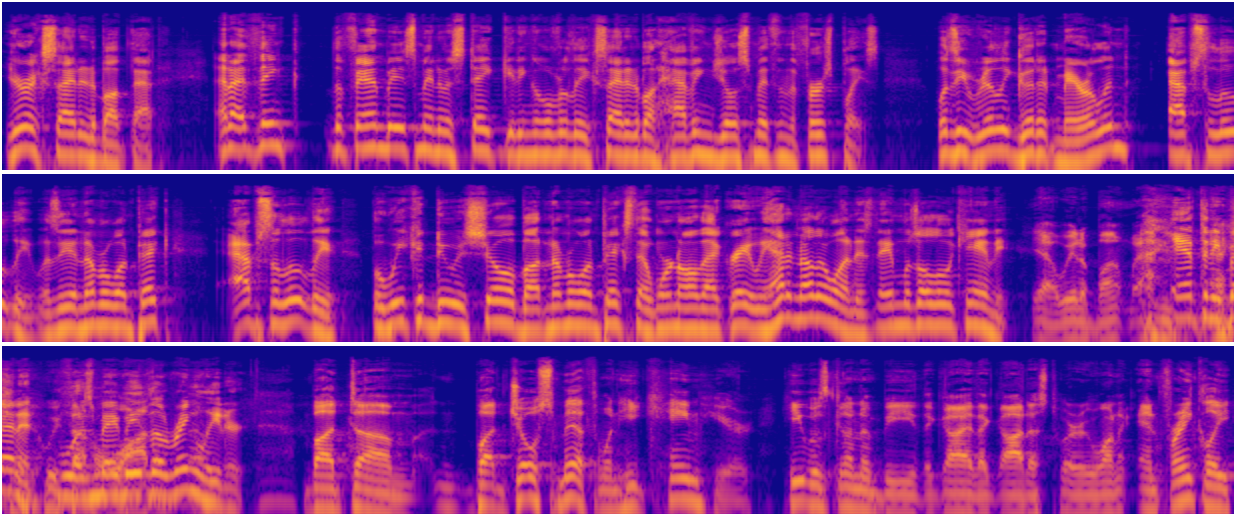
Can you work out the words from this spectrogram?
you're excited about that. And I think the fan base made a mistake getting overly excited about having Joe Smith in the first place. Was he really good at Maryland? Absolutely. Was he a number one pick? Absolutely. But we could do a show about number one picks that weren't all that great. We had another one. His name was Olowokandi. Yeah, we had a bunch. Anthony Actually, Bennett was maybe the ringleader. But um, but Joe Smith, when he came here, he was going to be the guy that got us to where we wanted. And frankly,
